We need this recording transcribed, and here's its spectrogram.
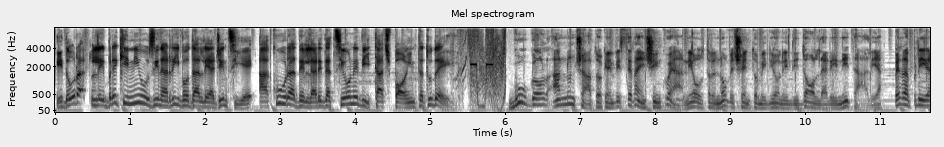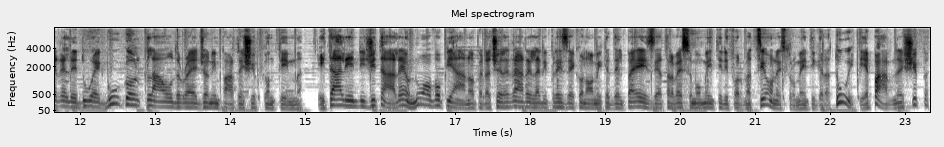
Ed ora le breaking news in arrivo dalle agenzie a cura della redazione di Touchpoint Today. Google ha annunciato che investirà in 5 anni oltre 900 milioni di dollari in Italia per aprire le due Google Cloud Region in partnership con Team. Italia in Digitale è un nuovo piano per accelerare la ripresa economica del paese attraverso momenti di formazione, strumenti gratuiti e partnership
